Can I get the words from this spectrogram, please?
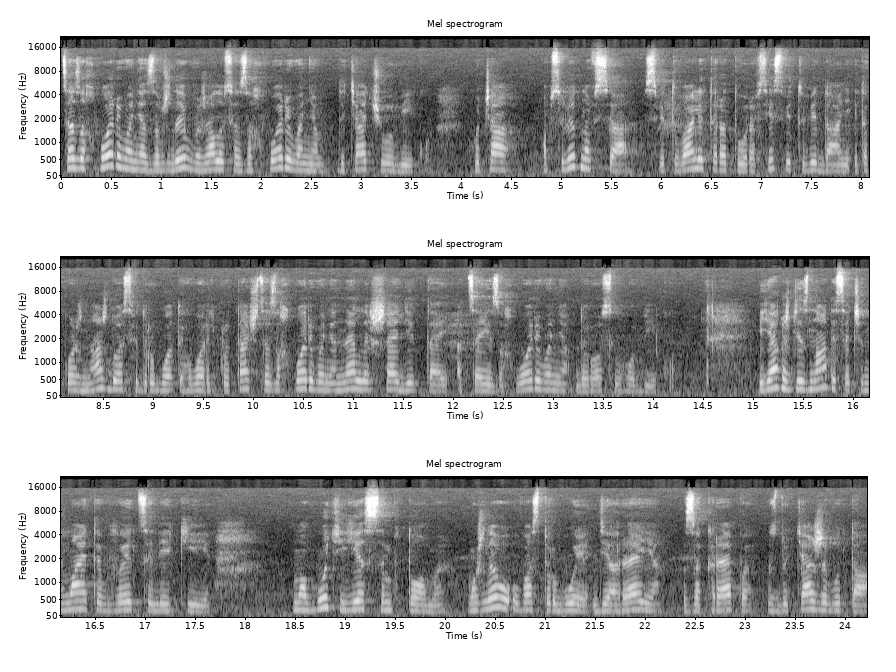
Це захворювання завжди вважалося захворюванням дитячого віку. Хоча абсолютно вся світова література, всі світові дані, і також наш досвід роботи говорить про те, що це захворювання не лише дітей, а це і захворювання дорослого віку. І як ж дізнатися, чи не маєте ви целіакії? Мабуть, є симптоми. Можливо, у вас турбує діарея, закрепи, здуття живота,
